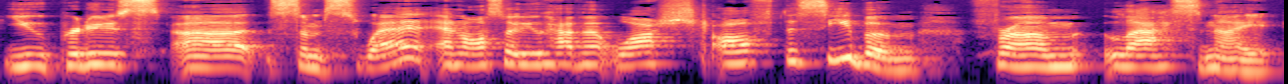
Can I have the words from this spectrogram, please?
you produce uh, some sweat and also you haven't washed off the sebum from last night.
